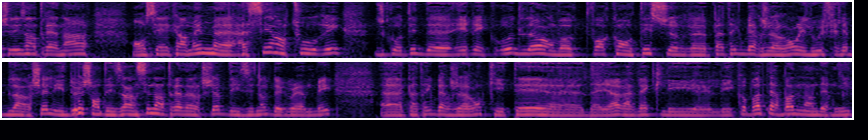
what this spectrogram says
chez les entraîneurs, on s'est quand même euh, assez entouré du côté de Eric Hood. Là, on va pouvoir compter sur Patrick Bergeron et Louis-Philippe Blanchet. Les deux sont des anciens entraîneurs-chefs des Inuks de Grand Bay. Patrick Bergeron, qui était euh, d'ailleurs avec les, euh, les Cobra Terrebonne l'an dernier,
